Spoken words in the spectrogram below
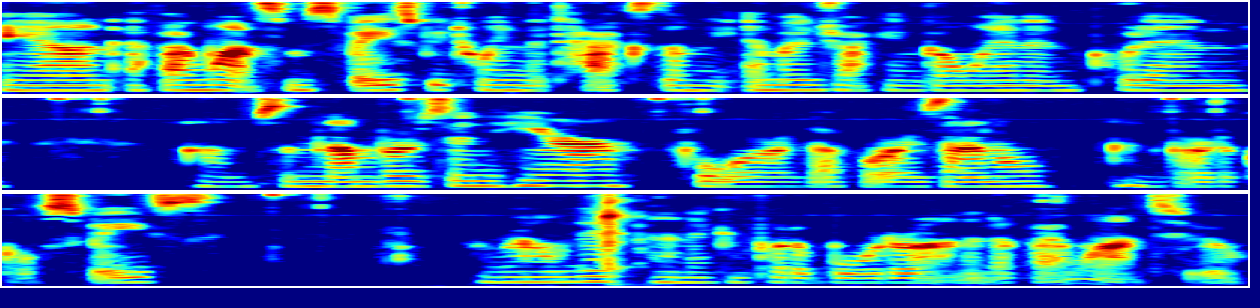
And if I want some space between the text and the image, I can go in and put in um, some numbers in here for the horizontal and vertical space around it. And I can put a border on it if I want to.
